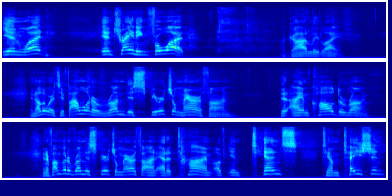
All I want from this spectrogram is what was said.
in what? In training for what? A godly life. In other words, if I want to run this spiritual marathon, that I am called to run. And if I'm going to run this spiritual marathon at a time of intense temptation,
